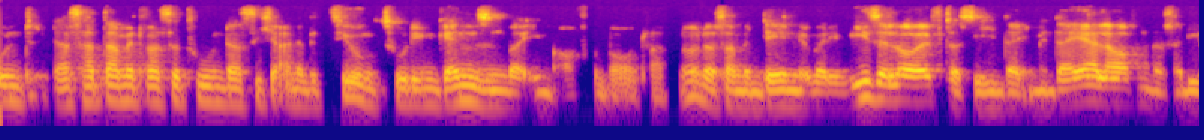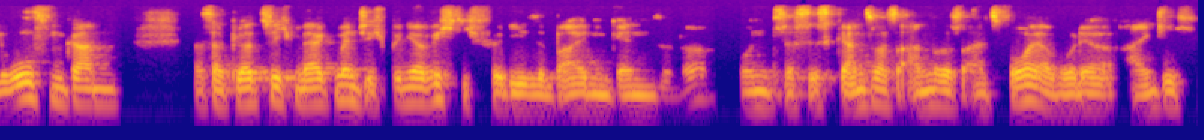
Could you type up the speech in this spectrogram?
und das hat damit was zu tun, dass sich eine Beziehung zu den Gänsen bei ihm aufgebaut hat. Ne? Dass er mit denen über die Wiese läuft, dass sie hinter ihm hinterherlaufen, dass er die rufen kann, dass er plötzlich merkt, Mensch, ich bin ja wichtig für diese beiden Gänse. Ne? Und das ist ganz was anderes als vorher, wo der eigentlich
